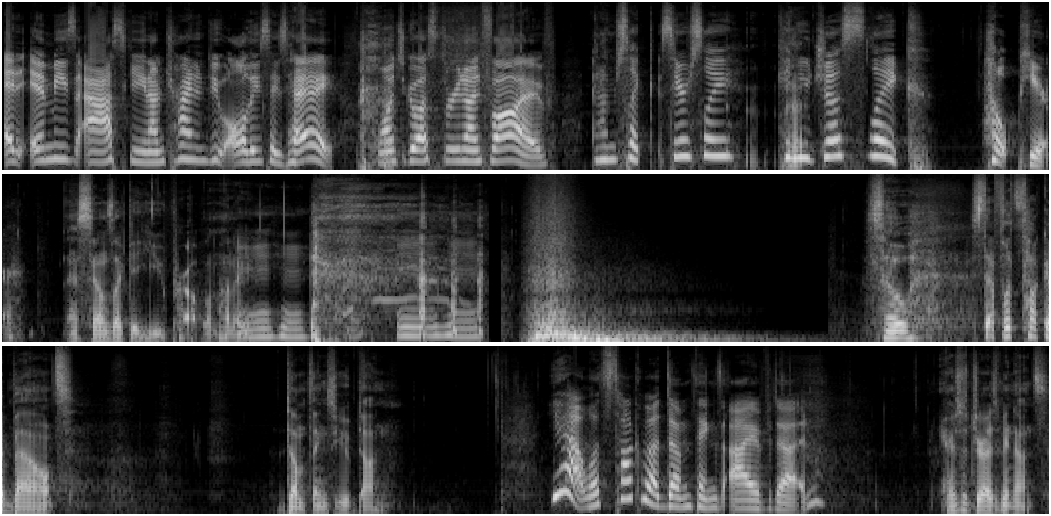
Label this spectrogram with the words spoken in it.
and Emmy's asking, I'm trying to do all these things. Hey, why don't you go ask 395? And I'm just like, seriously? Can you just like help here? That sounds like a you problem, honey. Mm-hmm. mm-hmm. so, Steph, let's talk about dumb things you've done. Yeah, let's talk about dumb things I've done. Here's what drives me nuts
